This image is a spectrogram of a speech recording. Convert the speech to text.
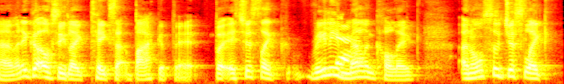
um, and it obviously like takes that back a bit, but it's just like really yeah. melancholic, and also just like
